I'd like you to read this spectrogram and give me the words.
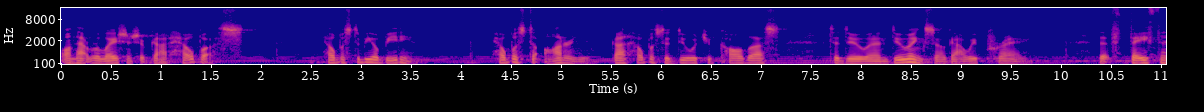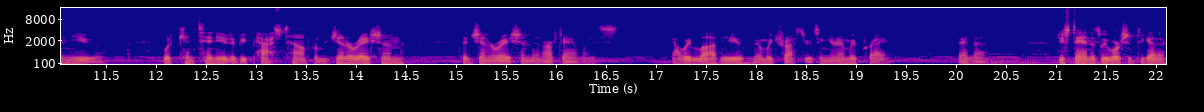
on that relationship. God, help us. Help us to be obedient. Help us to honor you. God, help us to do what you've called us to do. And in doing so, God, we pray that faith in you would continue to be passed down from generation to generation in our families. God, we love you and we trust you. It's in your name we pray. Amen. Do you stand as we worship together?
